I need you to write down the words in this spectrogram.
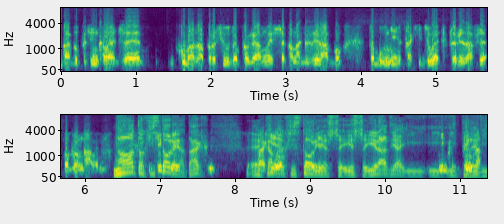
bardzo podziękować, że Kuba zaprosił do programu jeszcze pana Gzyla, bo to był nie taki duet, który zawsze oglądałem. No, to historia, Dziękuję. tak? E, tak Kawał jest. historii jeszcze, jeszcze i radia, i, i, i telewizji.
